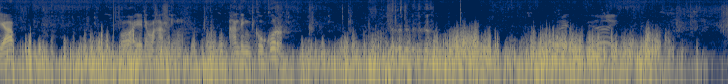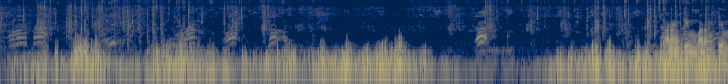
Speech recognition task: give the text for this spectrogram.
siap. Wah ini mah hunting. Hunting kukur. Barang tim barang tim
